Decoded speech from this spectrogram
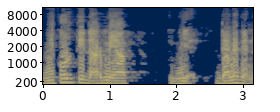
විකෘති ධර්මයක් දැනගෙන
